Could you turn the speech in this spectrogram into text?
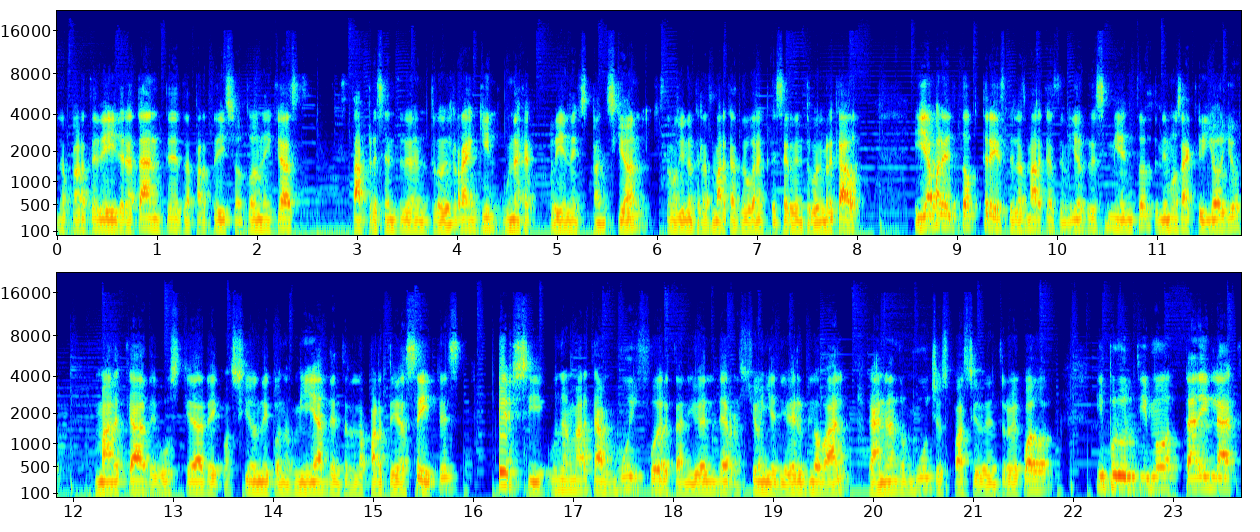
la parte de hidratantes, la parte de isotónicas, está presente dentro del ranking, una categoría en expansión. Estamos viendo que las marcas logran crecer dentro del mercado. Y ya para el top 3 de las marcas de mayor crecimiento tenemos a Criollo, marca de búsqueda de ecuación de economía dentro de la parte de aceites. Pepsi, una marca muy fuerte a nivel de región y a nivel global, ganando mucho espacio dentro de Ecuador. Y por último, Tanilac,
